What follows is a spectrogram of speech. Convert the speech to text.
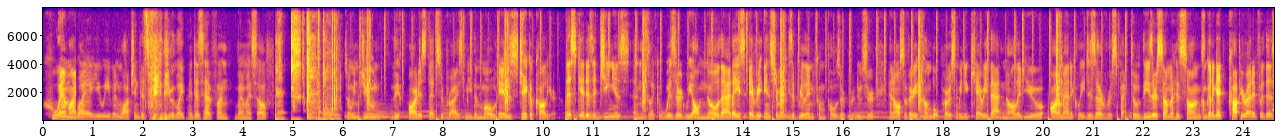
Who am I? Why are you even watching this video? Like I just have fun by myself. So in June, the artist that surprised me the most is Jacob Collier. This kid is a genius and is like a wizard. We all know that. Plays every instrument. He's a brilliant composer, producer, and also very humble person. When you carry that knowledge, you automatically deserve respect. So these are some of his songs. I'm gonna get copyrighted for this.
